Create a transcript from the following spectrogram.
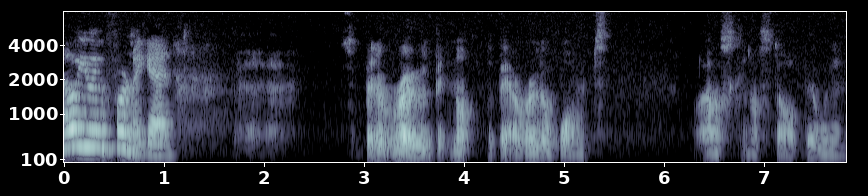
How are you in front again? It's a bit of road, but not the bit of road I want. What else can I start building?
